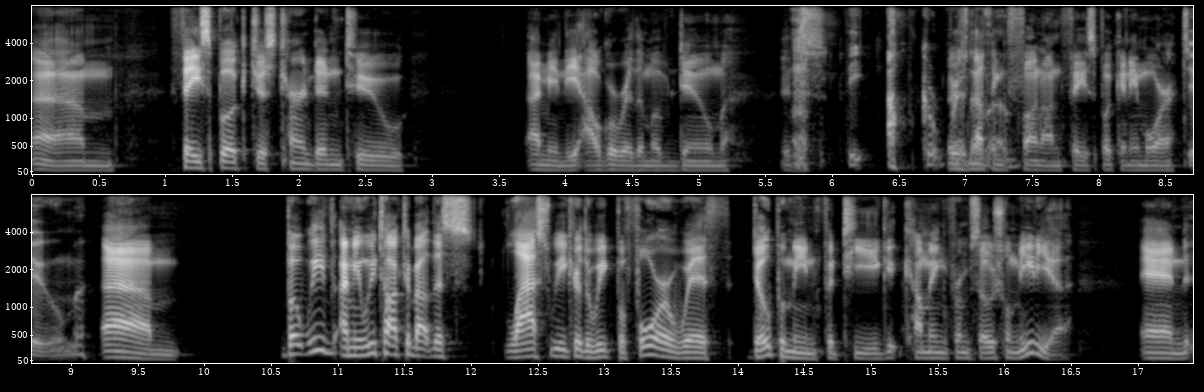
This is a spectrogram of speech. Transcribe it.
Um, Facebook just turned into, I mean, the algorithm of doom. It's The algorithm. there's nothing of fun on Facebook anymore. Doom. Um, but we've, I mean, we talked about this last week or the week before with dopamine fatigue coming from social media. And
